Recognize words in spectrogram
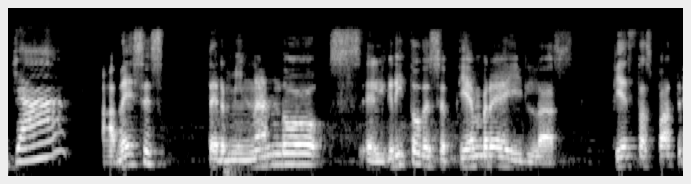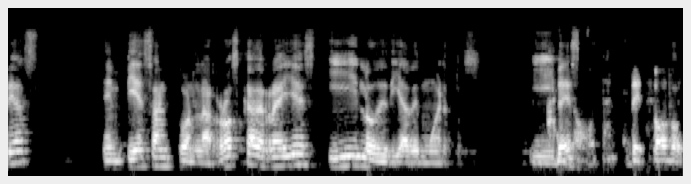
Ya. A veces terminando el grito de septiembre y las fiestas patrias, empiezan con la rosca de reyes y lo de Día de Muertos. Y ves de todo.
